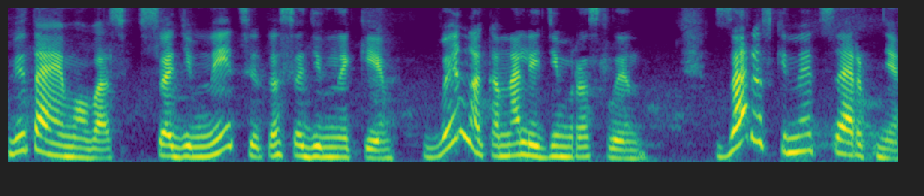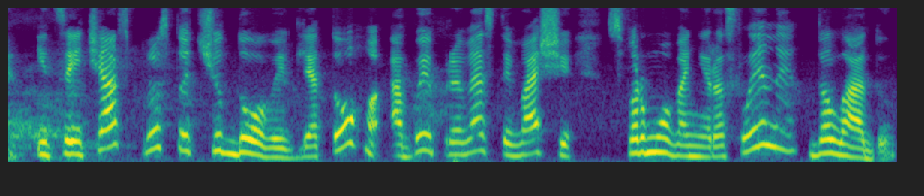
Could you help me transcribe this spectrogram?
Вітаємо вас, садівниці та садівники. Ви на каналі Дім Рослин. Зараз кінець серпня, і цей час просто чудовий для того, аби привести ваші сформовані рослини до ладу.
